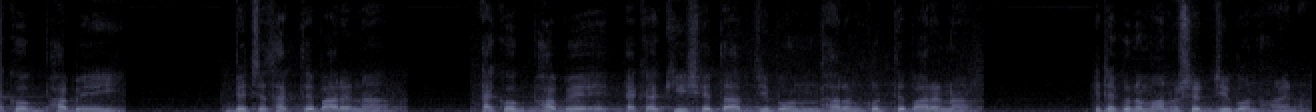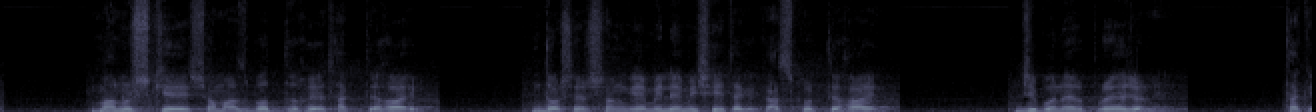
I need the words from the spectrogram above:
এককভাবেই বেঁচে থাকতে পারে না, এককভাবে একাকী সে তার জীবন ধারণ করতে পারে না, এটা কোনো মানুষের জীবন হয় না। মানুষকে সমাজবদ্ধ হয়ে থাকতে হয়, দশের সঙ্গে মিলেমিশেই তাকে কাজ করতে হয়, জীবনের প্রয়োজনে তাকে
